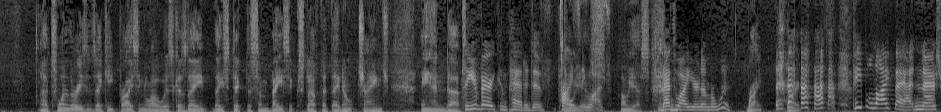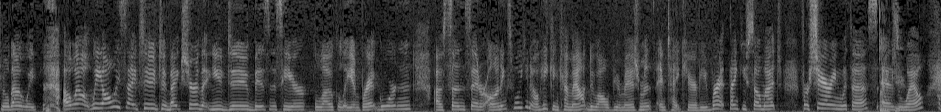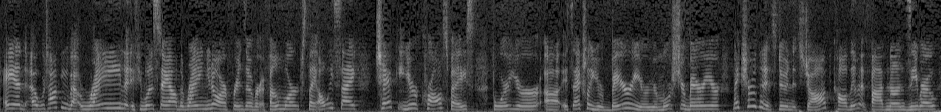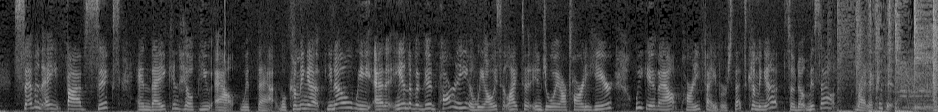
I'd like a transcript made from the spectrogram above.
it's one of the reasons they keep pricing low is because they they stick to some basic stuff that they don't change, and uh, So you're very competitive pricing oh yes. wise. Oh yes, That's why you're number one. right. Right. People like that in Nashville, don't we? Uh, well, we always say, too, to make sure that you do business here locally. And Brett Gordon of Sunsetter Awnings, well, you know, he can come out, do all of your measurements, and take care of you. Brett, thank you so much for sharing with us Thank as you. well. And uh, we're talking about rain. If you want to stay out of the rain, you know, our friends over at Foamworks, they always say, check your crawl space for your, uh, it's actually your barrier, your moisture barrier. Make sure that it's doing its job. Call them at 590-7856 and they can help you out with that. Well, coming up, you know, we at the end of a good party and we always like to enjoy our party here. We give out party favors. That's coming up, so don't miss out right after this.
